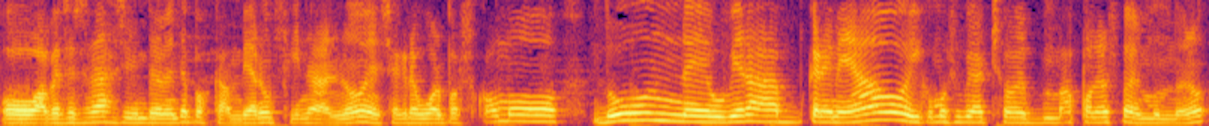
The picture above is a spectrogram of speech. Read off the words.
o a veces era simplemente pues cambiar un final, ¿no? En Secret World, pues como Doom eh, hubiera cremeado y cómo se hubiera hecho el más poderoso del mundo, ¿no?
